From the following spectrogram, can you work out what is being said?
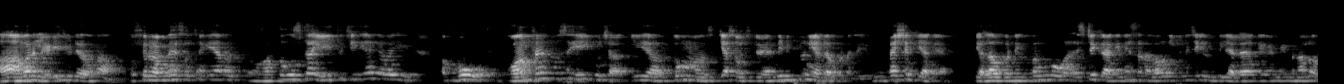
हाँ हमारे लेडीज़ जीटीओ था ना। तो फिर हमने सोचा कि यार हाँ, तो उसका यही तो चीज़ है कि भाई अब वो कॉन्फ्रेंस में से यही पूछा कि तुम क्या सोचते हो? एनडीमी क्यों नहीं अलाउ करना चाहिए? प्रेशर किया गया कि अलाउ करने पर वो स्टिक रहा कि नहीं सर अलाउ नहीं करना चाहिए उनके लिए अलग एकेडमी बना लो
